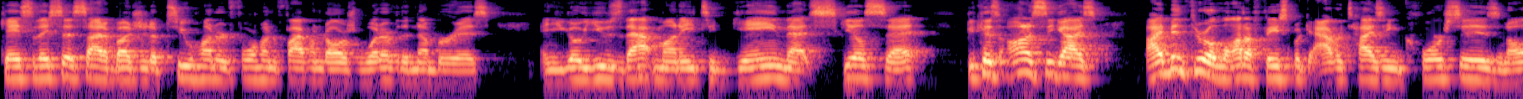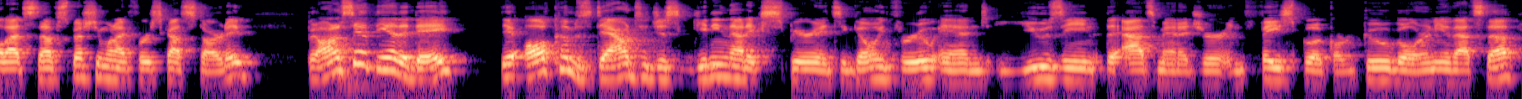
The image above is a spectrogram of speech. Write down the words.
Okay, so they set aside a budget of 200 400 500 dollars whatever the number is and you go use that money to gain that skill set. Because honestly guys I've been through a lot of Facebook advertising courses and all that stuff especially when I first got started. But honestly at the end of the day it all comes down to just getting that experience and going through and using the ads manager in Facebook or Google or any of that stuff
